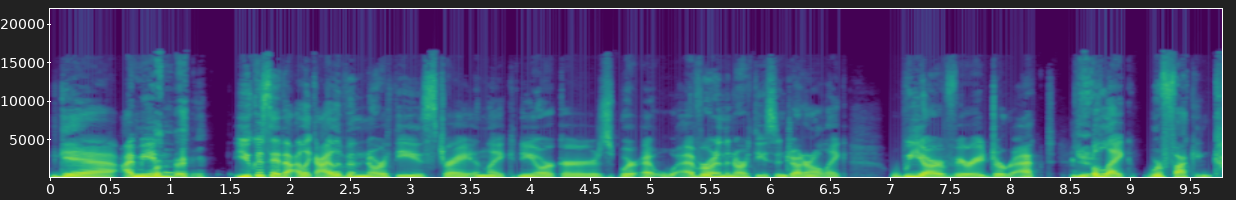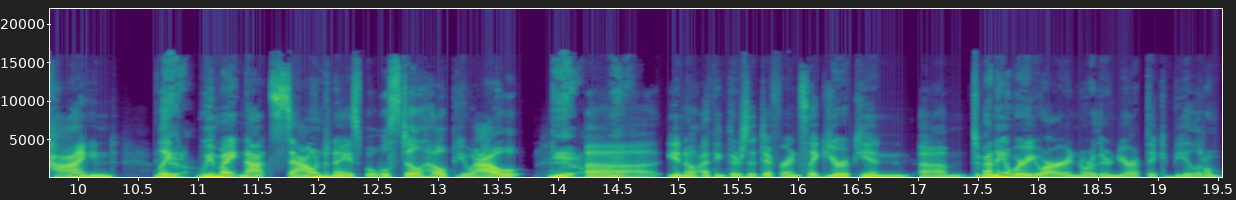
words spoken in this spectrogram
Yeah, I mean, you could say that. Like, I live in the Northeast, right? And like New Yorkers, we're everyone in the Northeast in general. Like, we are very direct, yeah. but like we're fucking kind. Like, Yeah. we might not sound nice, but we'll still help you out. Yeah. Uh, yeah. You know, I think there's a difference. Like European, um, depending on where you are in Northern Europe, they can be a little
